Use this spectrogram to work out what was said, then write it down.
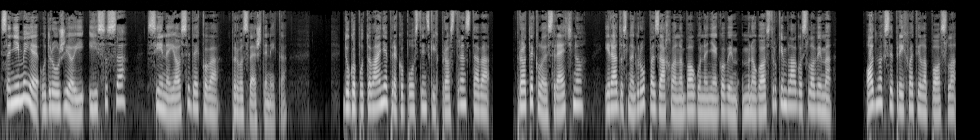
Sa njime je udružio i Isusa, sina Josedekova, prvosveštenika. Dugo putovanje preko pustinskih prostranstava proteklo je srećno i radosna grupa, zahvalna Bogu na njegovim mnogostrukim blagoslovima, odmah se prihvatila posla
